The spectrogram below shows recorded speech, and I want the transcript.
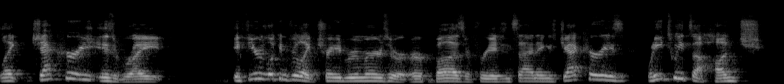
like, Jack Curry is right. If you're looking for like trade rumors or, or buzz or free agent signings, Jack Curry's when he tweets a hunch,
